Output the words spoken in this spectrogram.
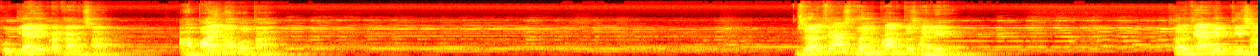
कुठल्याही प्रकारचा अपाय न होता जर त्यास धन प्राप्त झाले तर त्या व्यक्तीचा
